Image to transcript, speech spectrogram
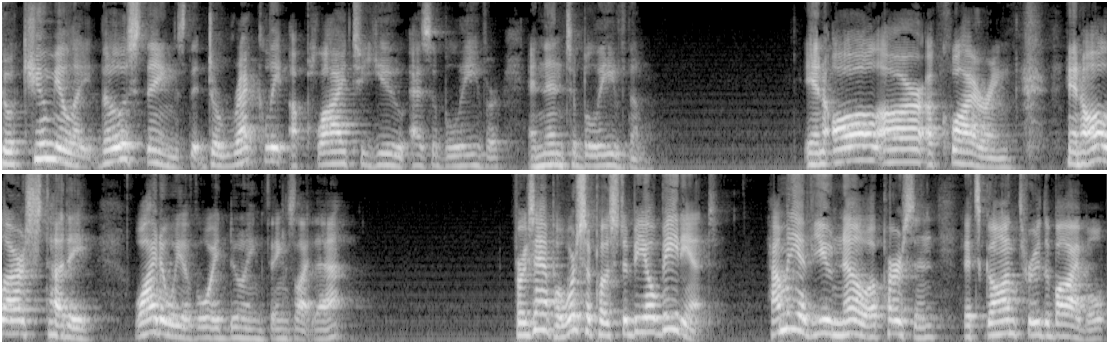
to accumulate those things that directly apply to you as a believer and then to believe them. In all our acquiring, in all our study, why do we avoid doing things like that? For example, we're supposed to be obedient. How many of you know a person that's gone through the Bible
